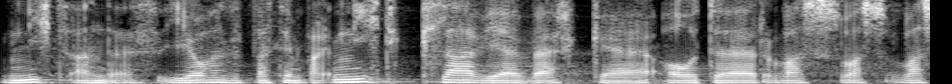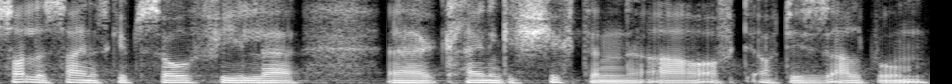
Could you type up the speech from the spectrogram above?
Nichts anderes. Johann Sebastian Bach. Nicht Klavierwerke oder was, was, was soll es sein? Es gibt so viele äh, kleine Geschichten äh, auf, auf dieses Album.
